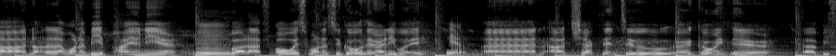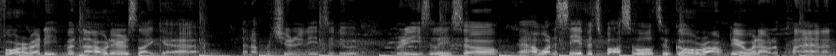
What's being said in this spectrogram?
Uh, not that I want to be a pioneer, but I've always wanted to go there anyway. yeah. And I checked into uh, going there uh, before already, but now there's like uh, an opportunity to do it pretty easily. So yeah, I want to see if it's possible to go around there without a plan and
